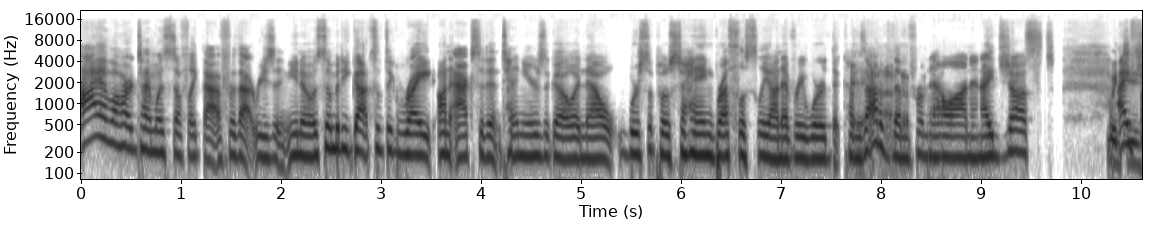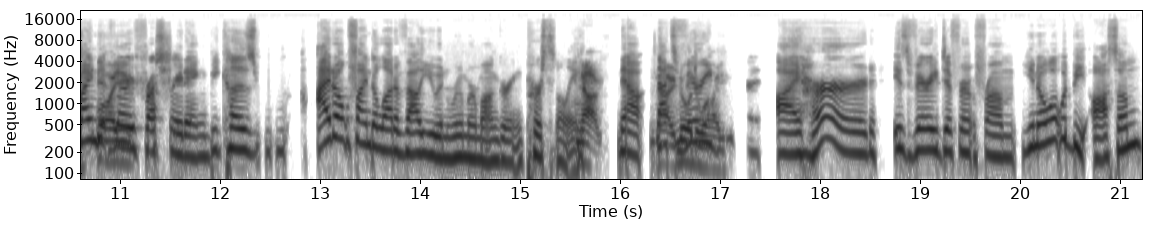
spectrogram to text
i have a hard time with stuff like that for that reason you know somebody got something right on accident 10 years ago and now we're supposed to hang breathlessly on every word that comes out of them from now on and i just which i find it very you- frustrating because i don't find a lot of value in rumor mongering personally. No, now no, that's nor very I. heard is very different from you know what would be awesome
